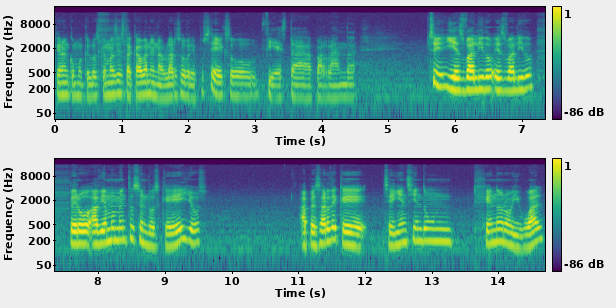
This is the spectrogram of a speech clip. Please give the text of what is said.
que eran como que los que más destacaban en hablar sobre pues, sexo, fiesta, parranda. Sí, y es válido, es válido, pero había momentos en los que ellos, a pesar de que seguían siendo un género igual,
